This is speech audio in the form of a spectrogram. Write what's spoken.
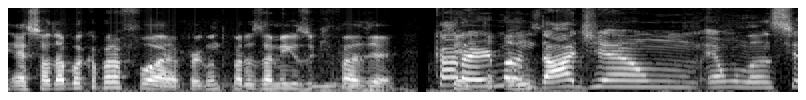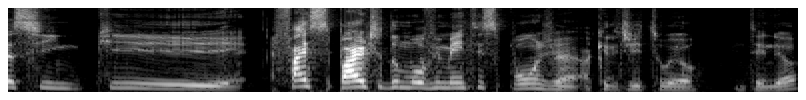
é só da boca pra fora. Pergunta para os amigos o que fazer. Cara, a Irmandade é um, é um lance assim que faz parte do movimento esponja, acredito eu. Entendeu?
